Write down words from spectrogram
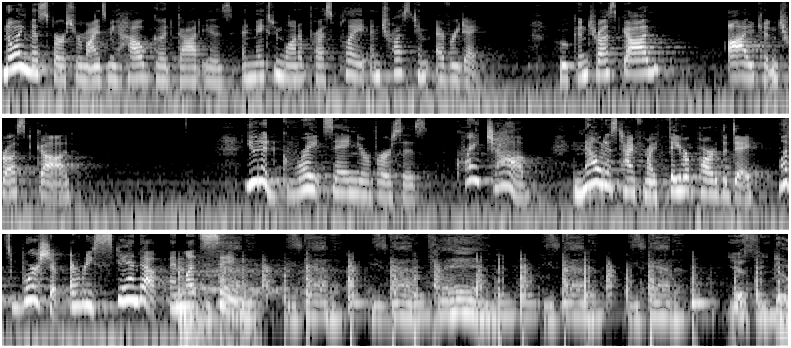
Knowing this verse reminds me how good God is and makes me want to press play and trust Him every day. Who can trust God? I can trust God. You did great saying your verses. Great job. And now it is time for my favorite part of the day. Let's worship. Everybody stand up and let's sing. He's got a, he's got a plan. He's got a, he's got a. Yes, he do.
